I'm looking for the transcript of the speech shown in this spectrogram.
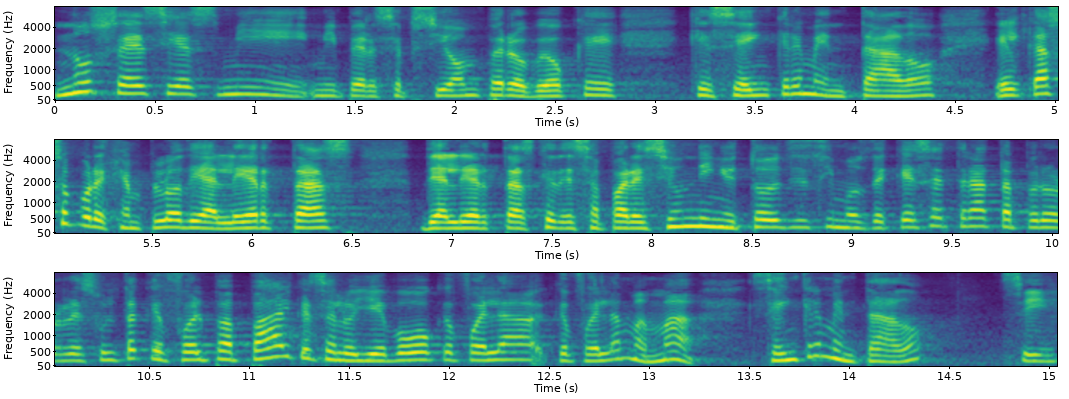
No sé si es mi, percepción, pero veo que, que, se ha incrementado. El caso, por ejemplo, de alertas, de alertas que desapareció un niño y todos decimos de qué se trata, pero resulta que fue el papá el que se lo llevó, que fue la, que fue la mamá. ¿Se ha incrementado? Sí.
